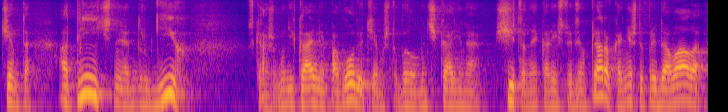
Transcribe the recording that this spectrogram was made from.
чем-то отличное от других, скажем, уникальной по году тем, что было начеканено считанное количество экземпляров, конечно, придавало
